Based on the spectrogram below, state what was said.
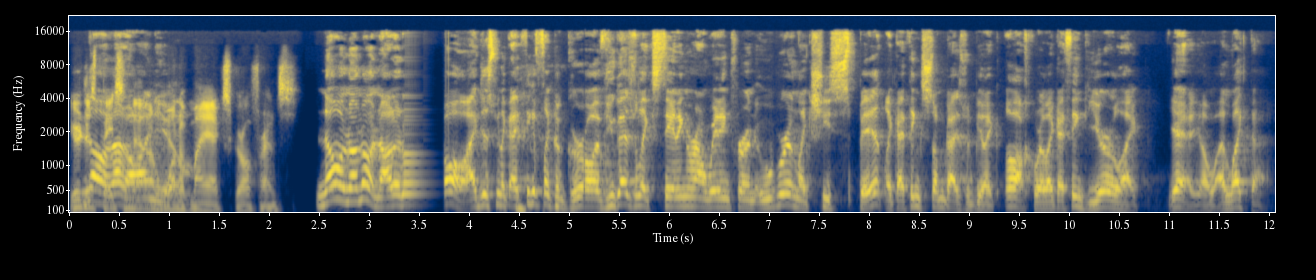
You're just No, basing that on on one of my ex girlfriends. No, no, no, not at all. I just like I think if like a girl, if you guys were like standing around waiting for an Uber and like she spit, like I think some guys would be like, ugh. Where like I think you're like, yeah, I like that.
